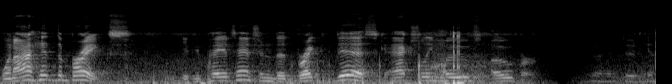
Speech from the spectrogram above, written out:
When I hit the brakes, if you pay attention, the brake disc actually moves over. Go ahead, do it again.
